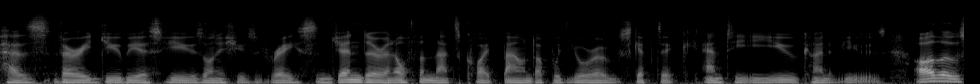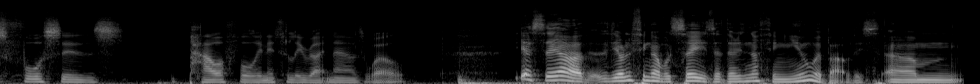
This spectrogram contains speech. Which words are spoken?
has very dubious views on issues of race and gender, and often that's quite bound up with Eurosceptic, anti EU kind of views. Are those forces powerful in Italy right now as well? Yes, they are. The only thing I would say is that there is nothing new about this. Um,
